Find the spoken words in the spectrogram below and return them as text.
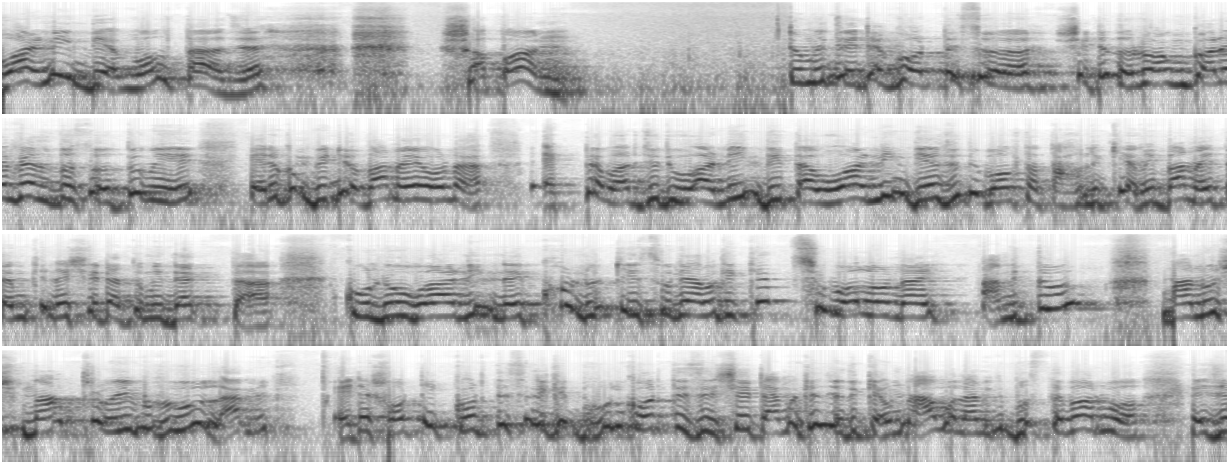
ওয়ার্নিং দিয়ে বলতা যে, স্বপন তুমি যেটা করতেছো, সেটা তো রং করে ফেলতেছো। তুমি এরকম ভিডিও বানাইও না। একটা বার যদি ওয়ার্নিং দিতা ওয়ার্নিং দিয়ে যদি বলতা, তাহলে কি আমি বানাইতাম কিনা সেটা তুমি দেখতা। কোনো ওয়ার্নিং নেই, কোনো কিছু নেই, আমাকে কিচ্ছু বলো নাই। আমি তো মানুষ মাত্রই ভুল। আমি এটা সঠিক করতেছি নাকি ভুল করতেছি, সেটা আমাকে যদি কেউ না বলে, আমি কি বুঝতে পারব? এই যে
